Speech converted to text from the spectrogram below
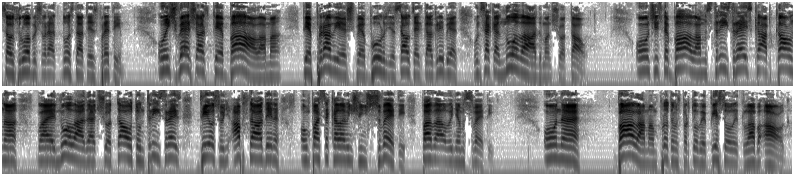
savus robežus, varētu nostāties pretīm. Un viņš vēršās pie bālama, pie pravieša, pie burģa, sauciet kā gribiet, un saka, novāda man šo tautu. Un šis te bālams trīs reizes kāp kalnā, lai nolādētu šo tautu, un trīs reizes Dievs viņu apstādina un pasaka, lai viņš viņu svētī, pavēl viņam svētīt. Un uh, Bālāmam, protams, par to bija piesolīta laba alga.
